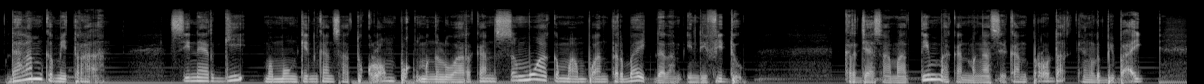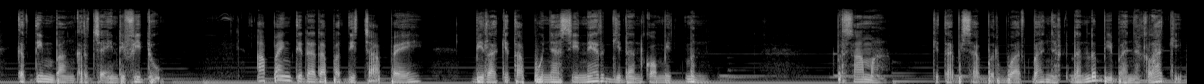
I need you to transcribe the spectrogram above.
Dalam kemitraan, sinergi memungkinkan satu kelompok mengeluarkan semua kemampuan terbaik dalam individu. Kerjasama tim akan menghasilkan produk yang lebih baik ketimbang kerja individu. Apa yang tidak dapat dicapai bila kita punya sinergi dan komitmen bersama, kita bisa berbuat banyak dan lebih banyak lagi.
